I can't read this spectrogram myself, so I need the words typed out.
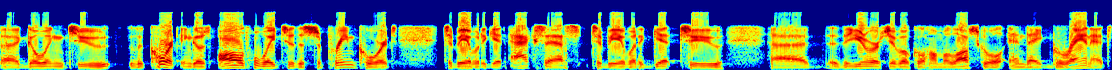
uh, going to the court and goes all the way to the Supreme Court to be able to get access to be able to get to uh, the University of Oklahoma Law School, and they grant it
